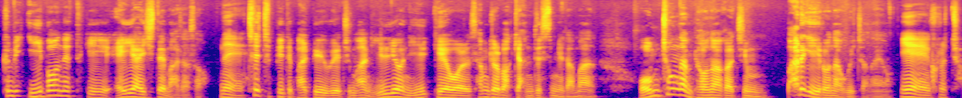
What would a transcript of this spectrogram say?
근데 이번에 특히 AI 시대 맞아서 네. 챗GPT 발표 이후에 지금 한 1년 2개월, 3개월밖에 안 됐습니다만 엄청난 변화가 지금 빠르게 일어나고 있잖아요. 예, 그렇죠.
